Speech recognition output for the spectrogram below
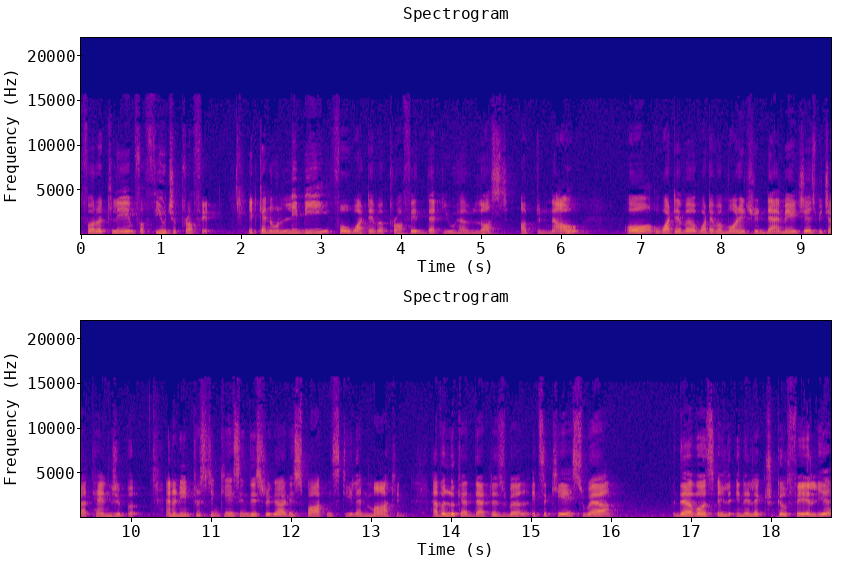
for a claim for future profit. It can only be for whatever profit that you have lost up to now or whatever whatever monetary damages which are tangible. And an interesting case in this regard is Spartan Steel and Martin. Have a look at that as well. It's a case where there was an electrical failure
